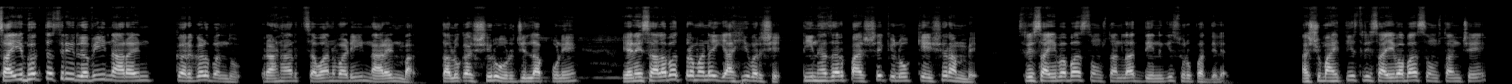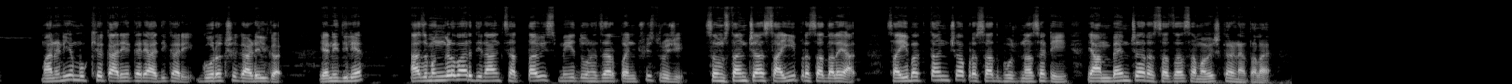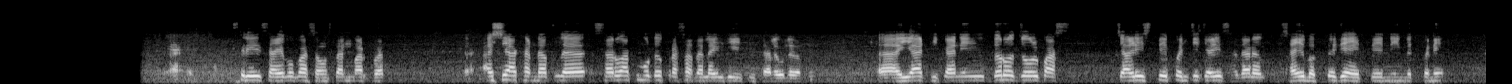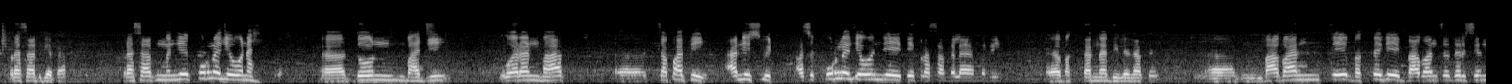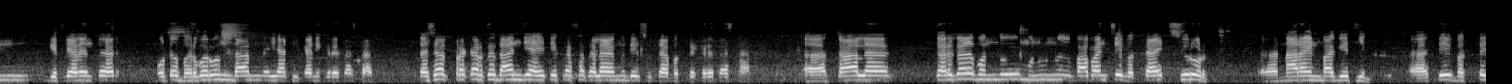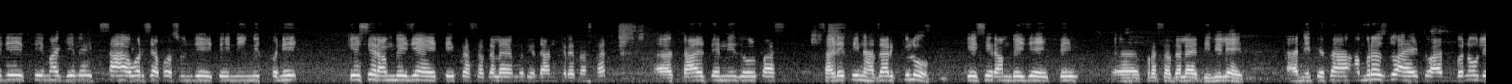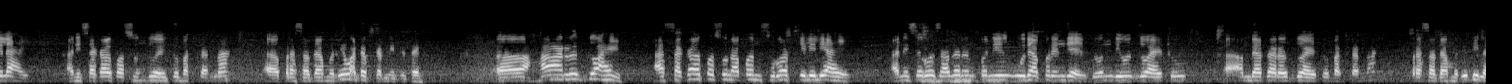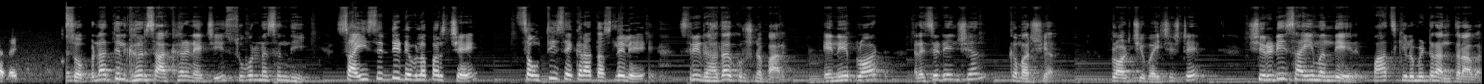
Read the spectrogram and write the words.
साईभक्त श्री रवी नारायण करगळ बंधू राहणार चव्हाणवाडी नारायणबाग तालुका शिरूर जिल्हा पुणे. याने सालाबादप्रमाणे याही वर्षी तीन हजार पाचशे किलो केशर आंबे श्री साईबाबा संस्थानला देणगी स्वरूपात दिले अशी माहिती श्री साईबाबा संस्थानचे माननीय मुख्य कार्यकारी अधिकारी गोरक्ष गाडीलकर यांनी दिली आहे. आज मंगळवार दिनांक सत्तावीस मे दोन हजार पंचवीस रोजी संस्थानच्या साई प्रसादालयात साईभक्तांच्या प्रसाद भोजनासाठी या आंब्यांच्या रसाचा समावेश करण्यात आला आहे. श्री साईबाबा संस्थांमार्फत आशिया खंडातलं सर्वात मोठं प्रसादालय जे इथे चालवलं जातं. या ठिकाणी दररोज जवळपास चाळीस ते पंचेचाळीस हजार साई भक्त जे आहेत ते नियमितपणे प्रसाद घेतात. प्रसाद म्हणजे पूर्ण जेवण आहे. दोन भाजी वरण भात चपाती आणि स्वीट असं पूर्ण जेवण जे आहे ते प्रसादालयामध्ये भक्तांना दिलं जातं. बाबांचे भक्त जे आहेत बाबांचं दर्शन घेतल्यानंतर मोठं भरभरून दान या ठिकाणी करत असतात. तशाच प्रकारचं दान जे आहे ते प्रसादालयामध्ये सुद्धा भक्त करत असतात. काल करगळ बंधू म्हणून बाबांचे भक्त आहेत शिरूर नारायण नारायणबाग येथील. ते भक्त जे आहेत ते मागील एक सहा वर्षापासून जे ते नियमितपणे केशर आंबे जे आहेत ते प्रसादालयामध्ये दान करत असतात. काल त्यांनी जवळपास साडेतीन हजार किलो केशर आंबे जे आहेत ते प्रसादालयात दिलेले आहेत. आणि त्याचा अमरस जो आहे तो आज बनवलेला आहे. आणि सकाळपासून जो आहे तो भक्तांना प्रसादामध्ये वाटप करण्यात येत आहे. हा रथ जो आहे आज सकाळपासून आपण सुरुवात केलेली आहे. आणि सर्वसाधारणपणे उद्यापर्यंत जे आहे दोन दिवस जो आहे तो आंब्याचा रथ जो आहे तो भक्तांना प्रसादामध्ये दिला जाईल. स्वप्नातील घर साकारण्याची सुवर्ण संधी साई सिद्धी डेव्हलपर्सचे चौतीस एकरात असलेले Shri Radhakrishna park N A plot residential commercial प्लॉटची वैशिष्ट्ये शिर्डी साई मंदिर पाच किलोमीटर अंतरावर.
